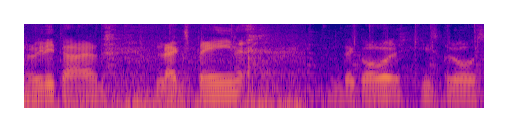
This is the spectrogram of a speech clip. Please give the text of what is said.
Really tired. Legs pain. The goal is close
